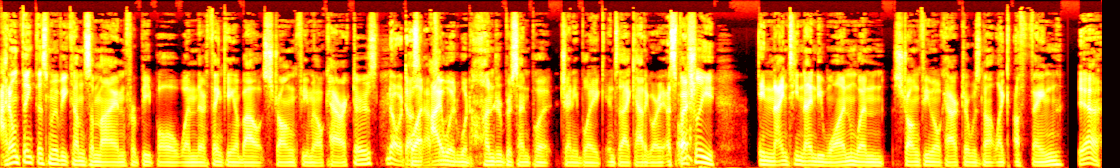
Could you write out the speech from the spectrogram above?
i don't think this movie comes to mind for people when they're thinking about strong female characters No, it doesn't. but i would would 100% put jenny blake into that category oh. especially in 1991 when strong female character was not like a thing Yeah.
